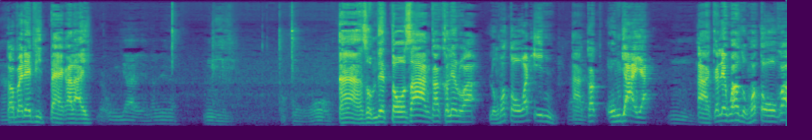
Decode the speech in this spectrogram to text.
อ่าก็ไม่ได้ผิดแปลกอะไรแล้วองค์ใหญ่อะนะพี่นะอืมโอ้โหอ่า สมเด็จโตสร้างก็เขาเรียกว่า หลวงพ่อโตวัดอินทร์อ่าใช่ก็องค์ใหญ่อะอืมอ่า ก็เรียกว่าหลวงพ่อโตก็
